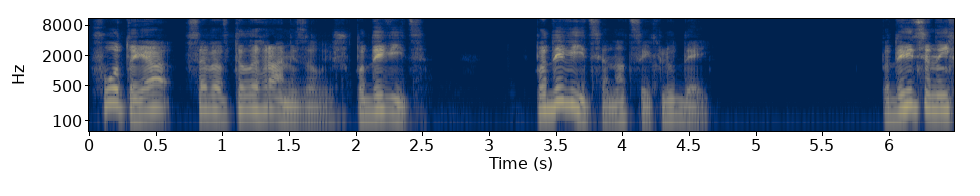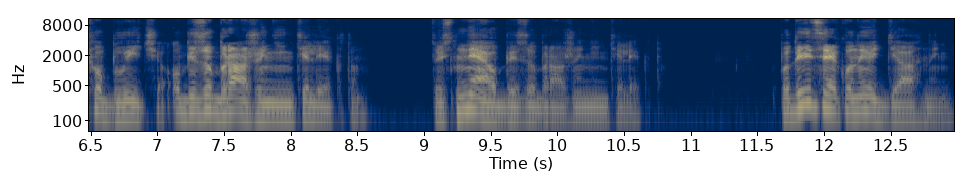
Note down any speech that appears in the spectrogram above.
Фото я в себе в телеграмі залишу. Подивіться. Подивіться на цих людей. Подивіться на їх обличчя, обізображені інтелектом. Тобто не обізображені інтелектом. Подивіться, як вони одягнені.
